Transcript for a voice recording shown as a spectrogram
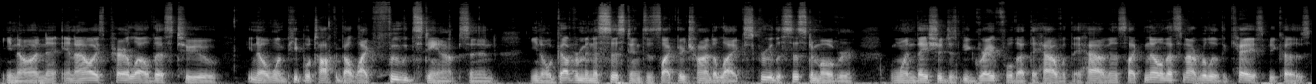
You know, and and I always parallel this to you know when people talk about like food stamps and you know, government assistance. It's like they're trying to like screw the system over when they should just be grateful that they have what they have. And it's like, no, that's not really the case because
